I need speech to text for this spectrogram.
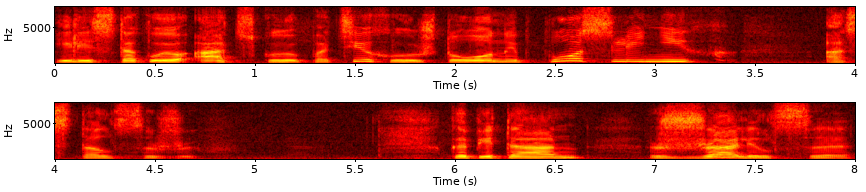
или с такой адскую потехою, что он и после них остался жив. Капитан сжалился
